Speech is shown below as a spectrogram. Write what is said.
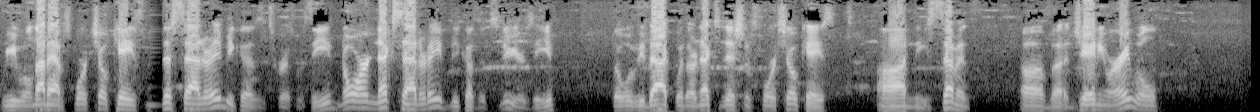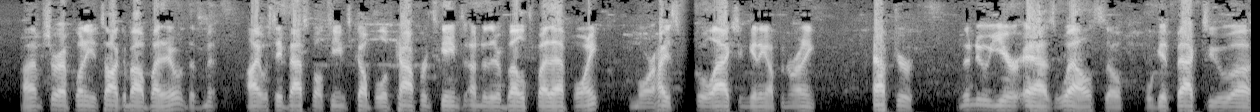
We will not have Sports Showcase this Saturday because it's Christmas Eve, nor next Saturday because it's New Year's Eve. So we'll be back with our next edition of Sports Showcase on the 7th of uh, January. We'll, I'm sure, have plenty to talk about by then. The Iowa State basketball team's couple of conference games under their belts by that point. More high school action getting up and running after the new year as well. So we'll get back to uh,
